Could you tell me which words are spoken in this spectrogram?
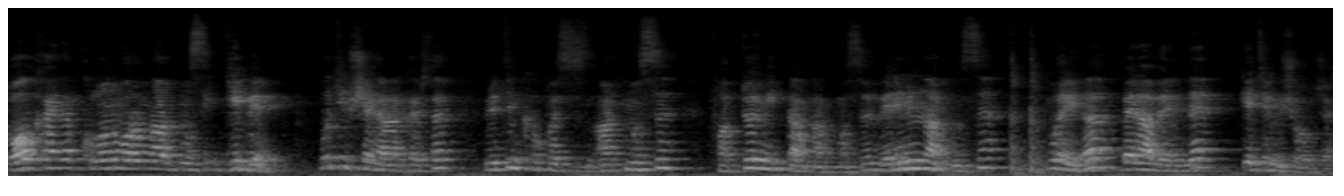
doğal kaynak kullanım oranının artması gibi bu tip şeyler arkadaşlar üretim kapasitesinin artması, faktör miktarının artması, veriminin artması burayı da beraberinde getirmiş olacak.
